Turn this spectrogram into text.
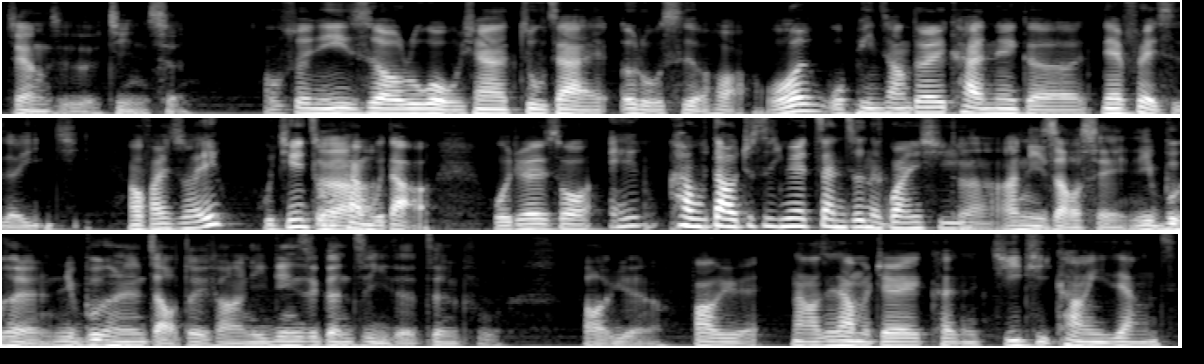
这样子的精神。哦，所以你意思说，如果我现在住在俄罗斯的话，我我平常都会看那个 Netflix 的影集，然后发现说，哎，我今天怎么看不到？我就会说，哎，看不到，就是因为战争的关系。对啊，啊，你找谁？你不可能，你不可能找对方，你一定是跟自己的政府。抱怨啊，抱怨，然后所以他们就会可能集体抗议这样子。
